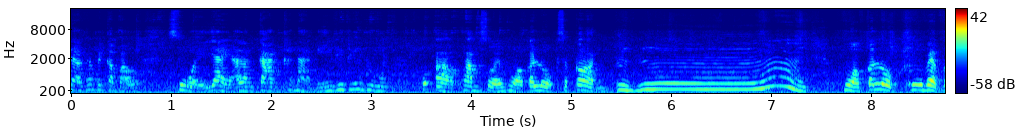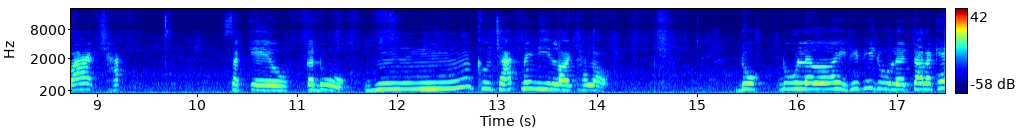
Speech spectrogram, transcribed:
แล้ว ถ้าเป็นกระเป๋าสวยใหญ่อลังการขนาดนี้พี่ๆดู ความสวยหัวกะโหลกซะก่อน อืหัวกะโหลกคือแบบว่าชัดสเกลกระดูกคือชัดไม่มีรอยถลอกดูดูเลยพี่ๆดูเลยจระเข้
